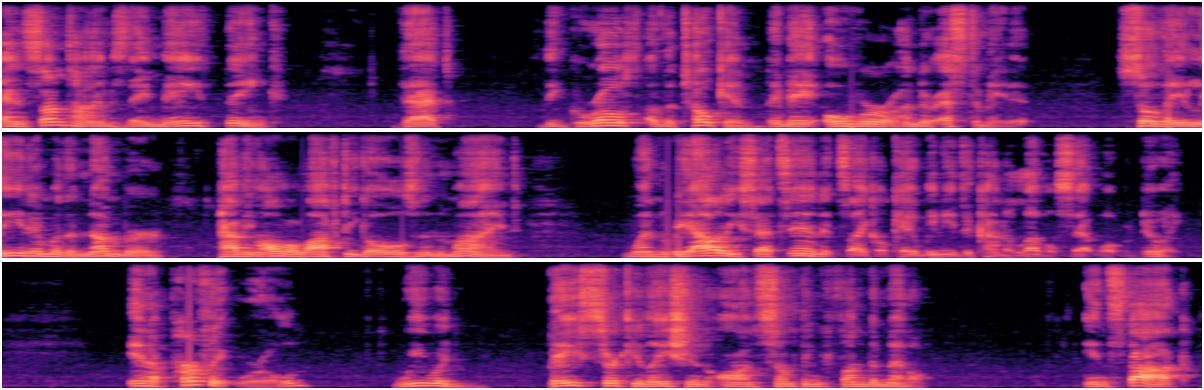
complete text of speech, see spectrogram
And sometimes they may think that the growth of the token, they may over or underestimate it. So they lead in with a number having all the lofty goals in the mind. When the reality sets in, it's like, okay, we need to kind of level set what we're doing. In a perfect world, we would base circulation on something fundamental in stock,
